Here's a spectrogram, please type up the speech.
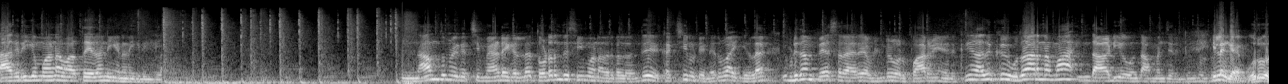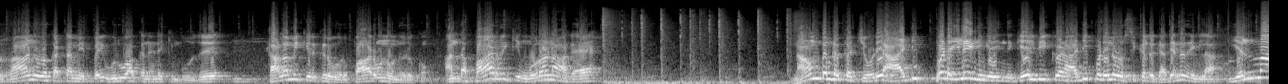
நாகரிகமான வார்த்தையை தான் நீங்க நினைக்கிறீங்களா? நாம் தமிழர் கட்சி மேடைகளில் தொடர்ந்து சீமான் அவர்கள் வந்து கட்சியினுடைய நிர்வாகிகளை இப்படிதான் பேசுறாரு அப்படின்ற ஒரு பார்வையும் இருக்கு. அதுக்கு உதாரணமா இந்த ஆடியோ வந்து அமைஞ்சிருக்குன்னு சொல்றீங்க. இல்லைங்க ஒரு ராணுவ கட்டமைப்பை உருவாக்க நினைக்கும் போது தலைமைக்கு இருக்கிற ஒரு பார்வைன்னு ஒன்று இருக்கும். அந்த பார்வைக்கு முரணாக நாம் தமிழர் கட்சியுடைய அடிப்படையிலே நீங்க இந்த கேள்விக்கு அடிப்படையில ஒரு சிக்கல் இருக்கு. அது என்ன தெரியுங்களா? எல்லா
